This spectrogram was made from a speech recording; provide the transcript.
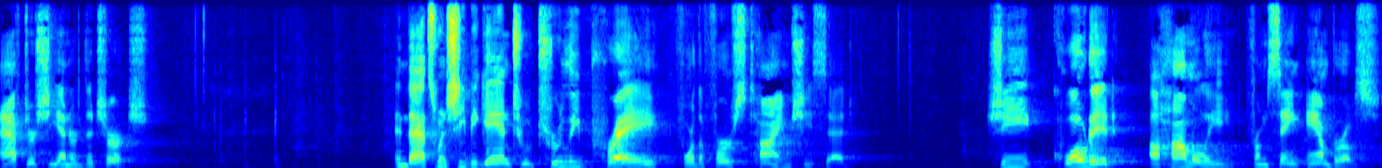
after she entered the church. And that's when she began to truly pray for the first time, she said. She quoted a homily from St. Ambrose.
